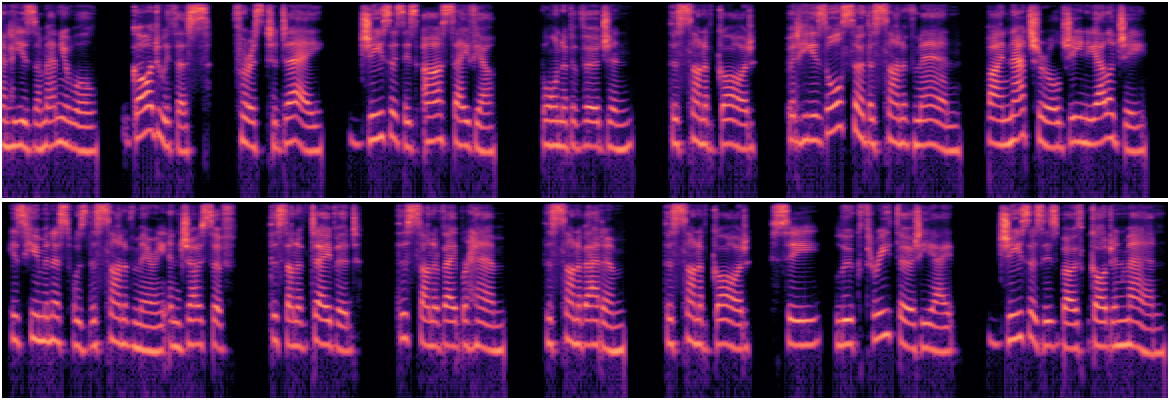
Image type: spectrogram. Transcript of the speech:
and he is Emmanuel, God with us. For us today, Jesus is our Savior, born of a virgin, the Son of God, but he is also the Son of Man. By natural genealogy, his humanness was the son of Mary and Joseph, the son of David, the son of Abraham, the son of Adam, the son of God. See Luke 3:38. Jesus is both God and man.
